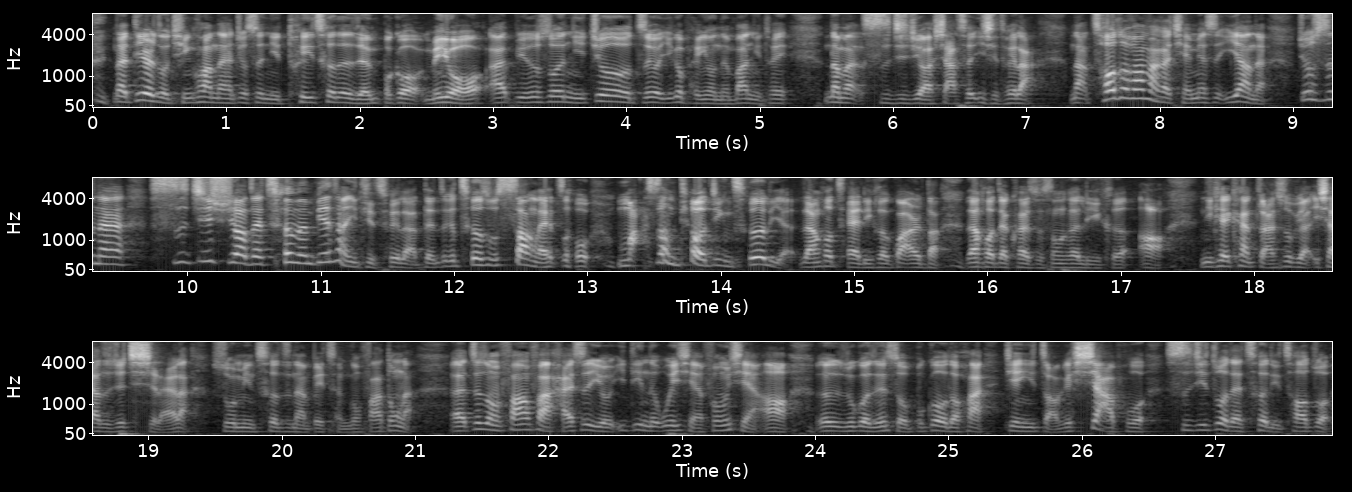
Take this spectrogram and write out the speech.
那第二种情情。况呢，就是你推车的人不够，没有啊。比如说，你就只有一个朋友能帮你推，那么司机就要下车一起推了。那操作方法和前面是一样的，就是呢，司机需要在车门边上一起推了。等这个车速上来之后，马上跳进车里，然后踩离合挂二档，然后再快速松合离合啊。你可以看转速表，一下子就起来了，说明车子呢被成功发动了。呃，这种方法还是有一定的危险风险啊。呃，如果人手不够的话，建议找个下坡，司机坐在车里操作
